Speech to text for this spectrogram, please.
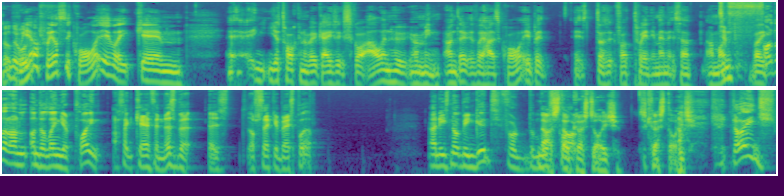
no, where where's the quality? Like, um, eh, you're talking about guys like Scott Allan, who I mean, undoubtedly has quality, but it does it for 20 minutes a, a month. To like, further un- underline your point, I think Kevin Nisbet is our second best player. And he's not been good for the most no, it's still part. Chris Doidge. It's Chris Doidge. Doidge.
